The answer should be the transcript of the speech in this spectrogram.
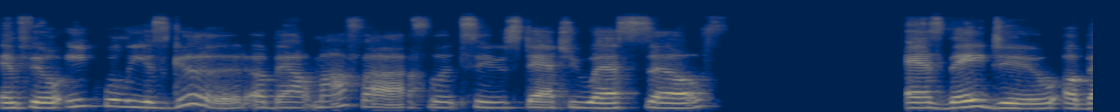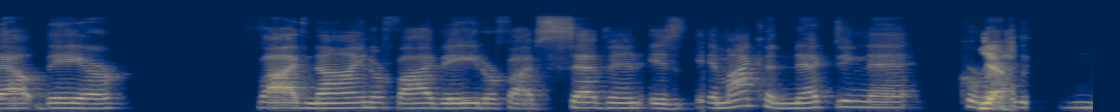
and feel equally as good about my five foot two statuesque self as they do about their five nine or five eight or five seven is am i connecting that correctly yeah.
